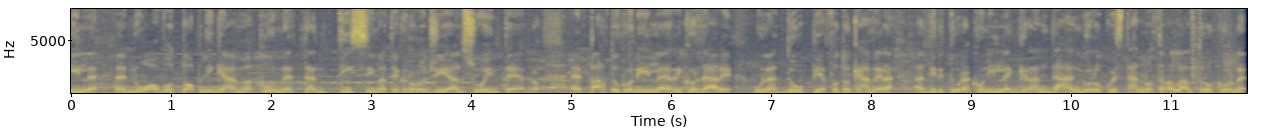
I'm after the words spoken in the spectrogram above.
il eh, nuovo top di gamma con tantissima tecnologia al suo interno. Eh, parto con il ricordare una doppia fotocamera addirittura con il grandangolo, quest'anno tra l'altro con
